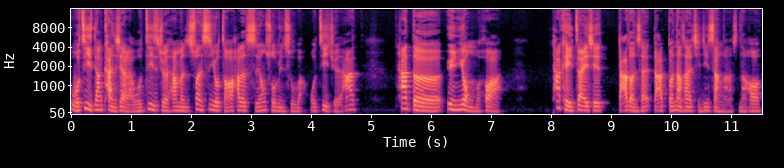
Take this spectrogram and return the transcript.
我自己这样看下来，我自己是觉得他们算是有找到他的使用说明书吧。我自己觉得他他的运用的话，他可以在一些。打短赛、打短场赛的情境上啊，然后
